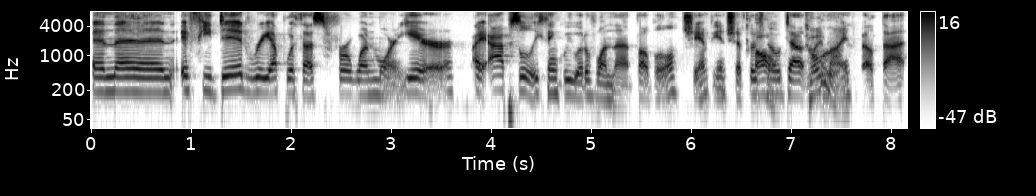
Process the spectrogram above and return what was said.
And then if he did re up with us for one more year, I absolutely think we would have won that bubble championship. There's oh, no doubt totally. in my mind about that.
